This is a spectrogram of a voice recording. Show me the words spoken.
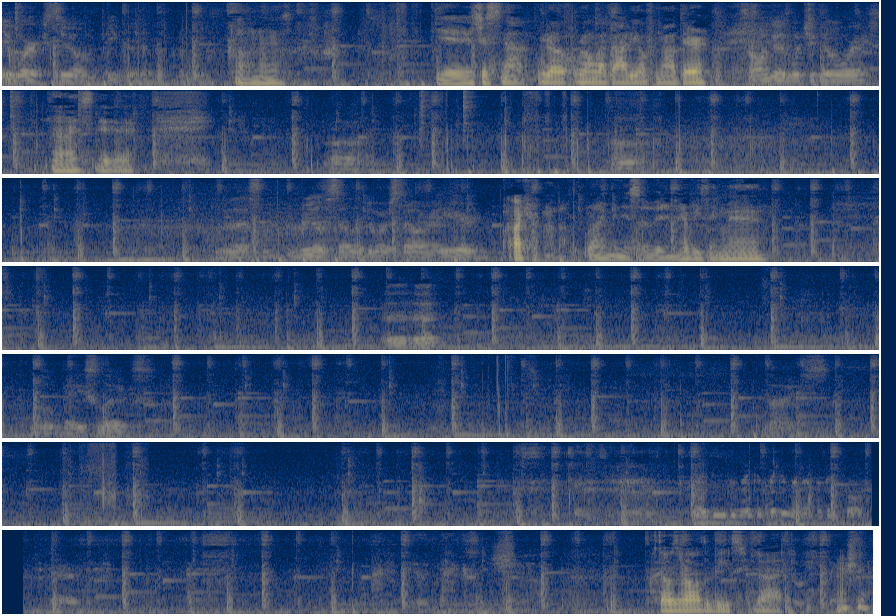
It works too on people oh, nice. Yeah, it's just not. We don't. We don't got the audio from out there. It's all good. What you doing works. Nice. Yeah. Uh, at that. real Celador style right here. I of love the griminess of it and everything, man. Mm-hmm. Those are all the beats you got. Actually,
